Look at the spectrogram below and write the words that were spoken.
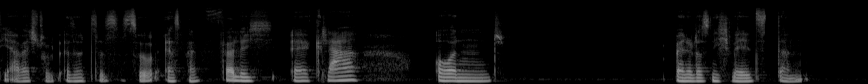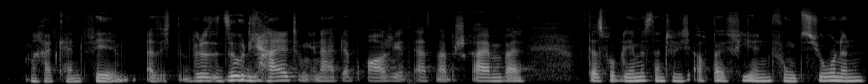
die Arbeitsstruktur, also das ist so erstmal völlig äh, klar. Und wenn du das nicht willst, dann mach halt keinen Film. Also ich würde so die Haltung innerhalb der Branche jetzt erstmal beschreiben, weil das Problem ist natürlich auch bei vielen Funktionen,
